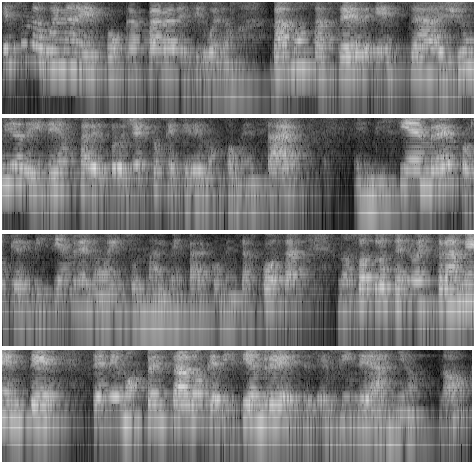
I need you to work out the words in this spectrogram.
es una buena época para decir, bueno, vamos a hacer esta lluvia de ideas para el proyecto que queremos comenzar en diciembre, porque diciembre no es un mal mes para comenzar cosas. Nosotros en nuestra mente tenemos pensado que diciembre es el fin de año, ¿no?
